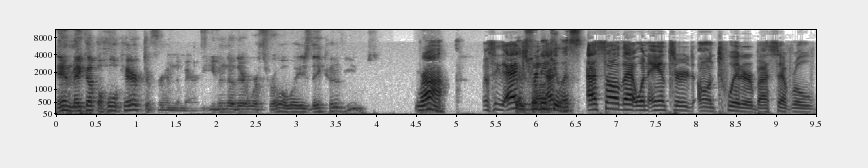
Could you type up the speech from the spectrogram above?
And make up a whole character for him to marry, even though there were throwaways they could have used. Right. Well, See, It's actually, I- ridiculous. I saw that one answered on Twitter by several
